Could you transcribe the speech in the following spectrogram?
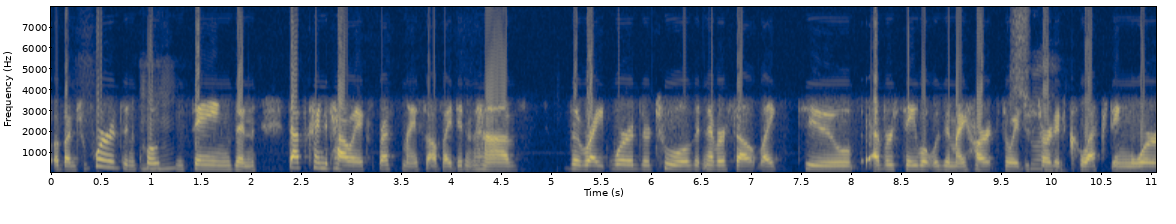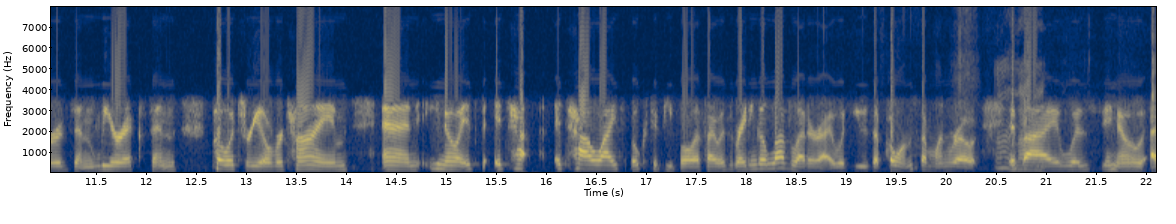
a bunch of words and quotes and sayings, and that's kind of how I expressed myself. I didn't have the right words or tools. It never felt like to ever say what was in my heart, so I just Sure. started collecting words and lyrics and poetry over time. And you know, it's it's ha- it's how I spoke to people. If I was writing a love letter, I would use a poem someone wrote. Oh, I if I was, you know, uh,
